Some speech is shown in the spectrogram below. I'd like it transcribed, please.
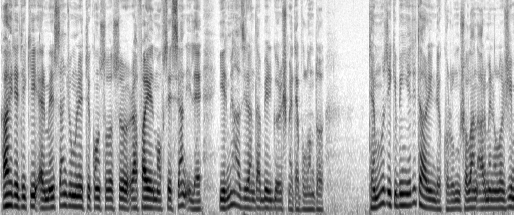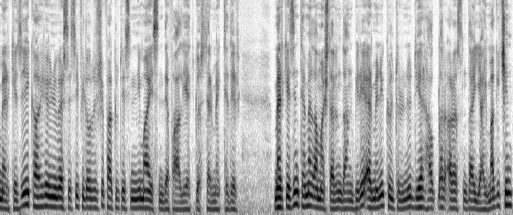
Kahire'deki Ermenistan Cumhuriyeti Konsolosu Rafael Movsesyan ile 20 Haziran'da bir görüşmede bulundu. Temmuz 2007 tarihinde kurulmuş olan Armenoloji Merkezi Kahire Üniversitesi Filoloji Fakültesi'nin himayesinde faaliyet göstermektedir. Merkezin temel amaçlarından biri Ermeni kültürünü diğer halklar arasında yaymak için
